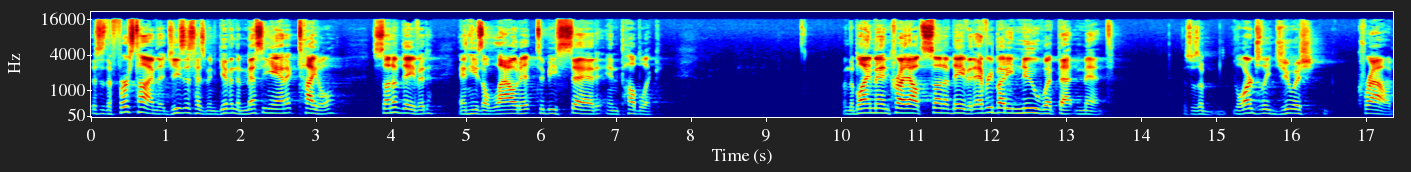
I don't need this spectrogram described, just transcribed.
This is the first time that Jesus has been given the messianic title, Son of David, and he's allowed it to be said in public. When the blind man cried out, Son of David, everybody knew what that meant. This was a largely Jewish crowd.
